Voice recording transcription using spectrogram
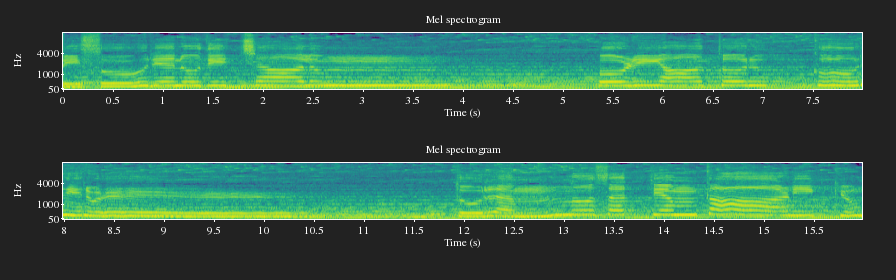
കോടി സൂര്യനുദിച്ചാലും ഒഴിയാത്തൊരു കൂരിരുൾ തുറന്നു സത്യം കാണിക്കും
